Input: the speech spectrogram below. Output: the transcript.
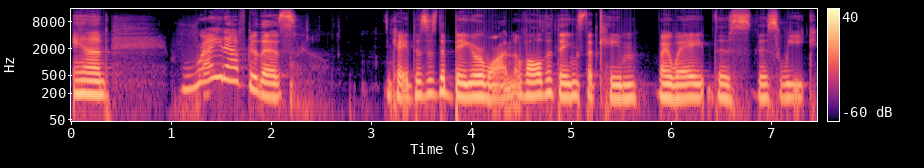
And right after this, okay, this is the bigger one of all the things that came my way this this week.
